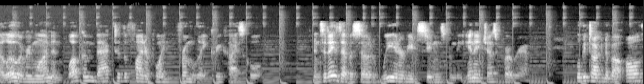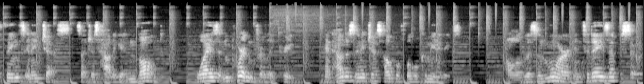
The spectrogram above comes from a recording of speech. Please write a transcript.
Hello, everyone, and welcome back to the Finer Point from Lake Creek High School. In today's episode, we interviewed students from the NHS program. We'll be talking about all things NHS, such as how to get involved, why is it important for Lake Creek, and how does NHS help with local communities. All of this and more in today's episode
